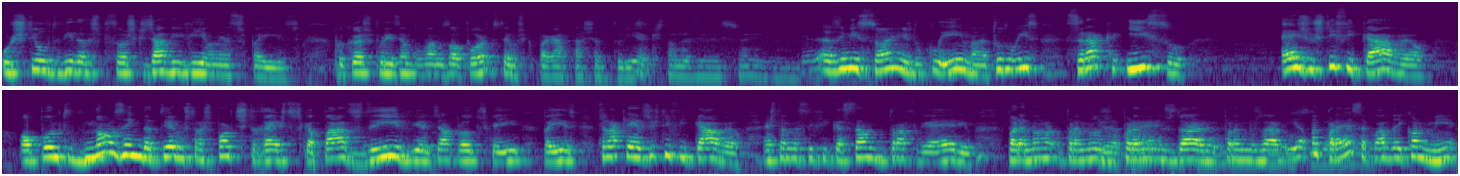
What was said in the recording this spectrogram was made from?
o estilo de vida das pessoas que já viviam nesses países? Porque hoje, por exemplo, vamos ao Porto, temos que pagar taxa de E a turismo. questão das emissões de... As emissões do clima, tudo isso, será que isso é justificável ao ponto de nós ainda termos transportes terrestres capazes de ir viajar para outros países? Será que é justificável esta massificação do tráfego aéreo para, nós, para, nos, para nos dar, para nos da dar e a pressa, claro, da economia?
